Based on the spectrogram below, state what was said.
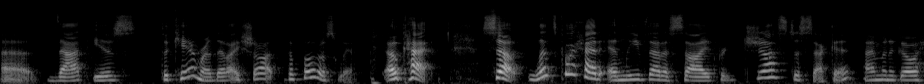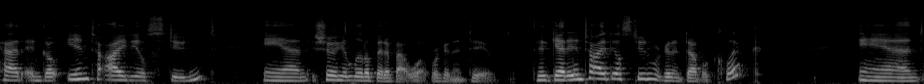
uh, that is the camera that I shot the photos with. Okay, so let's go ahead and leave that aside for just a second. I'm going to go ahead and go into Ideal Student and show you a little bit about what we're going to do. To get into Ideal Student, we're going to double click and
